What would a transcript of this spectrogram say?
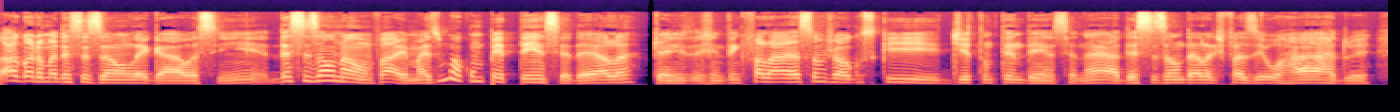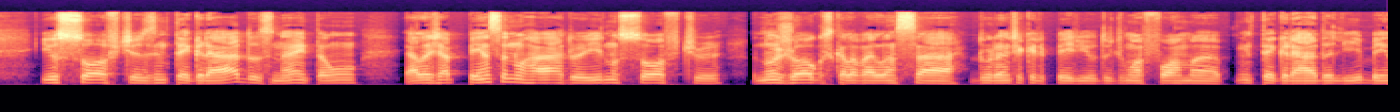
Agora, uma decisão legal, assim. Decisão não, vai, mas uma competência dela, que a gente, a gente tem que falar, são jogos que ditam tendência tendência, né? A decisão dela de fazer o hardware e os softwares integrados, né? Então ela já pensa no hardware e no software, nos jogos que ela vai lançar durante aquele período de uma forma integrada ali, bem,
